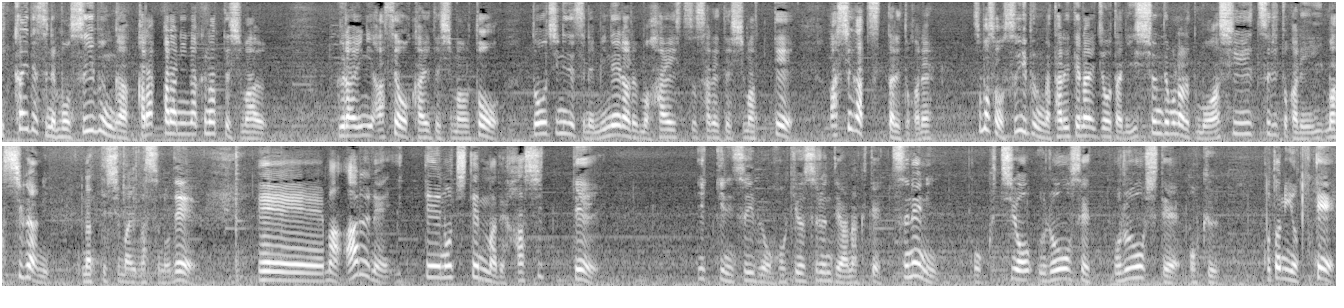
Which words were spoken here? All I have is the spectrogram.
1回ですねもう水分がカラッカラになくなってしまう。ぐらいに汗をかいてしまうと同時にですねミネラルも排出されてしまって足がつったりとかねそもそも水分が足りてない状態で一瞬でもなるともう足つりとかにまっしぐらになってしまいますので、えー、まあ、あるね一定の地点まで走って一気に水分を補給するんではなくて常にこう口を潤せ潤しておくことによって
